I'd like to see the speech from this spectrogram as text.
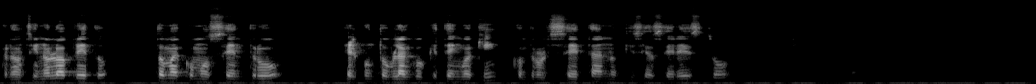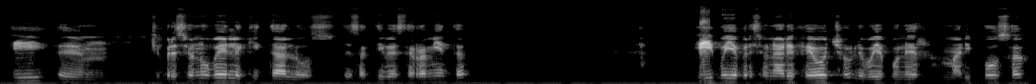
perdón, si no lo aprieto, toma como centro el punto blanco que tengo aquí, control Z, no quise hacer esto, y em, si presiono V le quita los, desactiva esta herramienta, y voy a presionar F8, le voy a poner mariposa,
